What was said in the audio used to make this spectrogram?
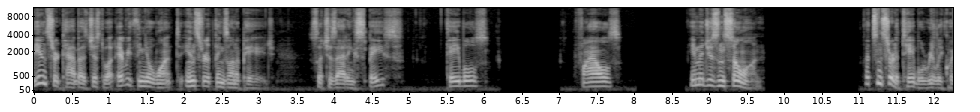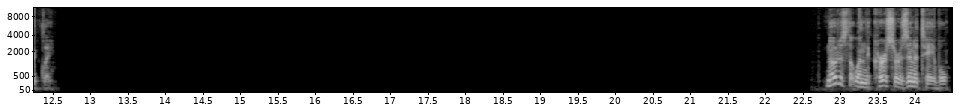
The Insert tab has just about everything you'll want to insert things on a page, such as adding space, tables, files, images, and so on. Let's insert a table really quickly. Notice that when the cursor is in a table,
